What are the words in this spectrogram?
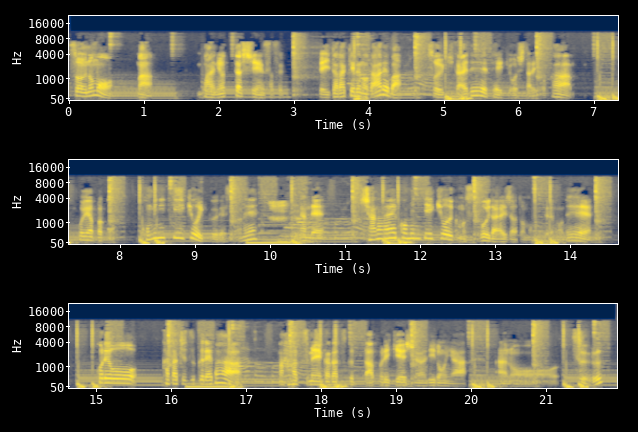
そういうのも、まあ、場合によっては支援させていただけるのであれば、そういう機会で提供したりとか、これやっぱコミュニティ教育ですよね。なんで、社内コミュニティ教育もすごい大事だと思ってるので、これを形作れば、まあ、発明家が作ったアプリケーションや理論や、あの、ツール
